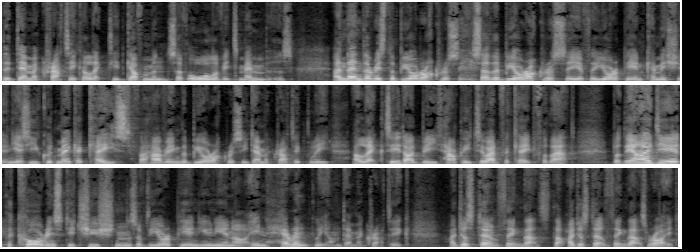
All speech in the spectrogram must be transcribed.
the, democratic elected governments of all of its members. And then there is the bureaucracy. So, the bureaucracy of the European Commission, yes, you could make a case for having the bureaucracy democratically elected. I'd be happy to advocate for that. But the idea that the core institutions of the European Union are inherently undemocratic, I just don't think that's, that, I just don't think that's right.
